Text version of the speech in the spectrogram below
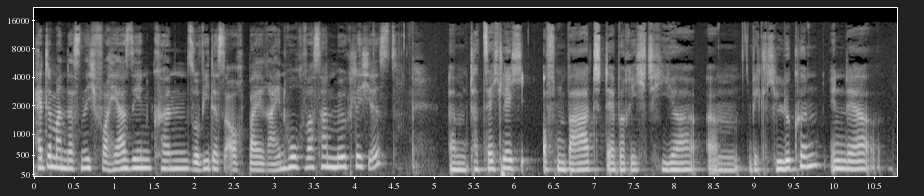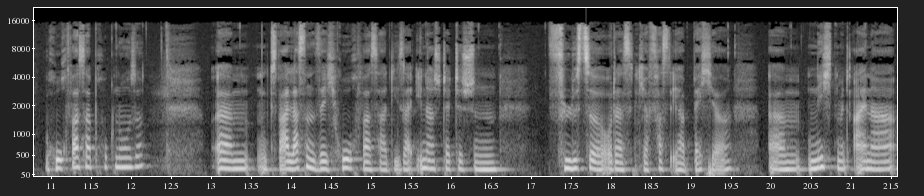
Hätte man das nicht vorhersehen können, so wie das auch bei Rheinhochwassern möglich ist? Ähm, tatsächlich offenbart der Bericht hier ähm, wirklich Lücken in der Hochwasserprognose. Ähm, und zwar lassen sich Hochwasser dieser innerstädtischen Flüsse oder es sind ja fast eher Bäche ähm, nicht mit einer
